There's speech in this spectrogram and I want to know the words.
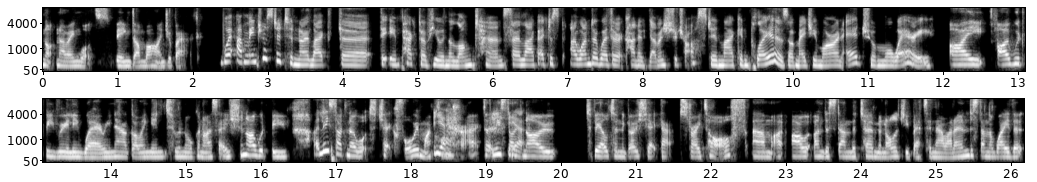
not knowing what's being done behind your back well, I'm interested to know like the the impact of you in the long term. So like I just I wonder whether it kind of damaged your trust in like employers or made you more on edge or more wary. I I would be really wary now going into an organization. I would be at least I'd know what to check for in my contract. Yeah. At least I'd yeah. know to be able to negotiate that straight off. Um, I, I understand the terminology better now, and I understand the way that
